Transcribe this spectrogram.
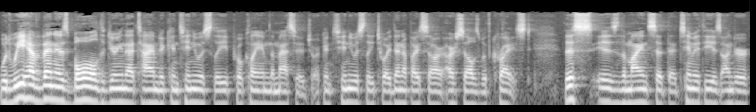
Would we have been as bold during that time to continuously proclaim the message or continuously to identify ourselves with Christ? This is the mindset that Timothy is under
